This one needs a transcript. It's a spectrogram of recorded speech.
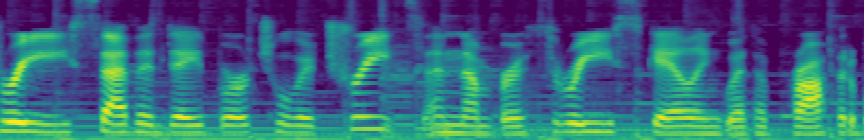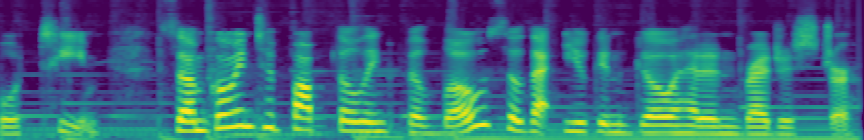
free seven day virtual retreats, and number three, scaling with a profitable team. So I'm going to pop the link below so that you can go ahead and register.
